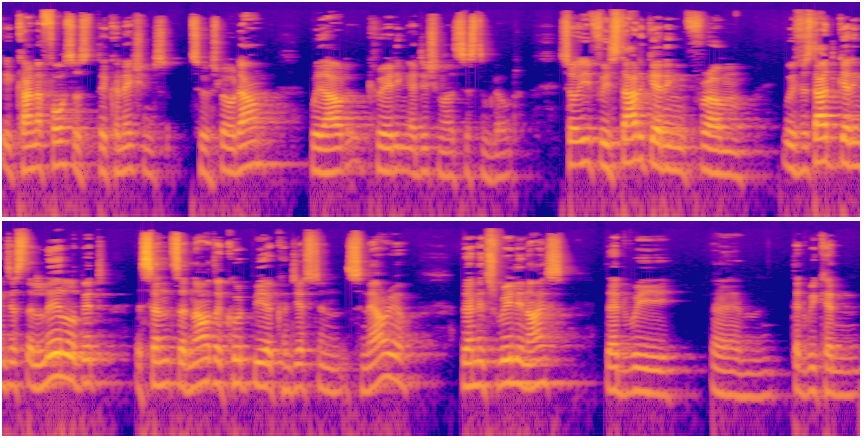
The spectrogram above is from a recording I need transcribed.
it kind of forces the connections to slow down without creating additional system load. So if we start getting from, if we start getting just a little bit a sense that now there could be a congestion scenario, then it's really nice that we um, that we can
